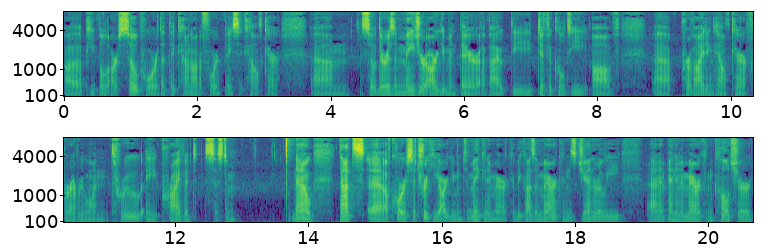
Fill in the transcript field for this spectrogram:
uh, people are so poor that they cannot afford basic health care? Um, so there is a major argument there about the difficulty of uh, providing healthcare for everyone through a private system. Now, that's uh, of course a tricky argument to make in America because Americans generally and, and in American culture,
